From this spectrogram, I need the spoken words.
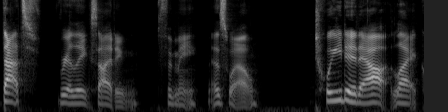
that's really exciting for me as well. Tweeted out like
